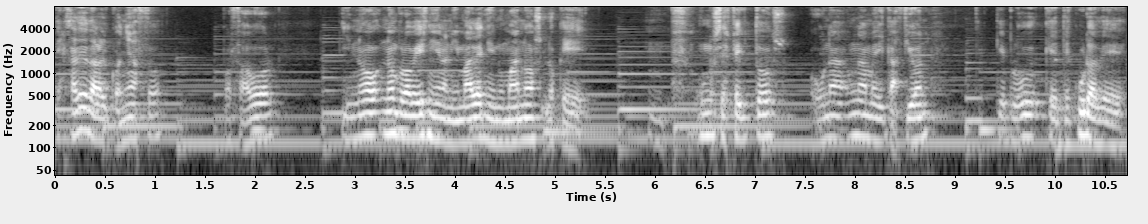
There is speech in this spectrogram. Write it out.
dejad de dar el coñazo, por favor, y no, no probéis ni en animales ni en humanos lo que mm, unos efectos una, medicación que, que te cura de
